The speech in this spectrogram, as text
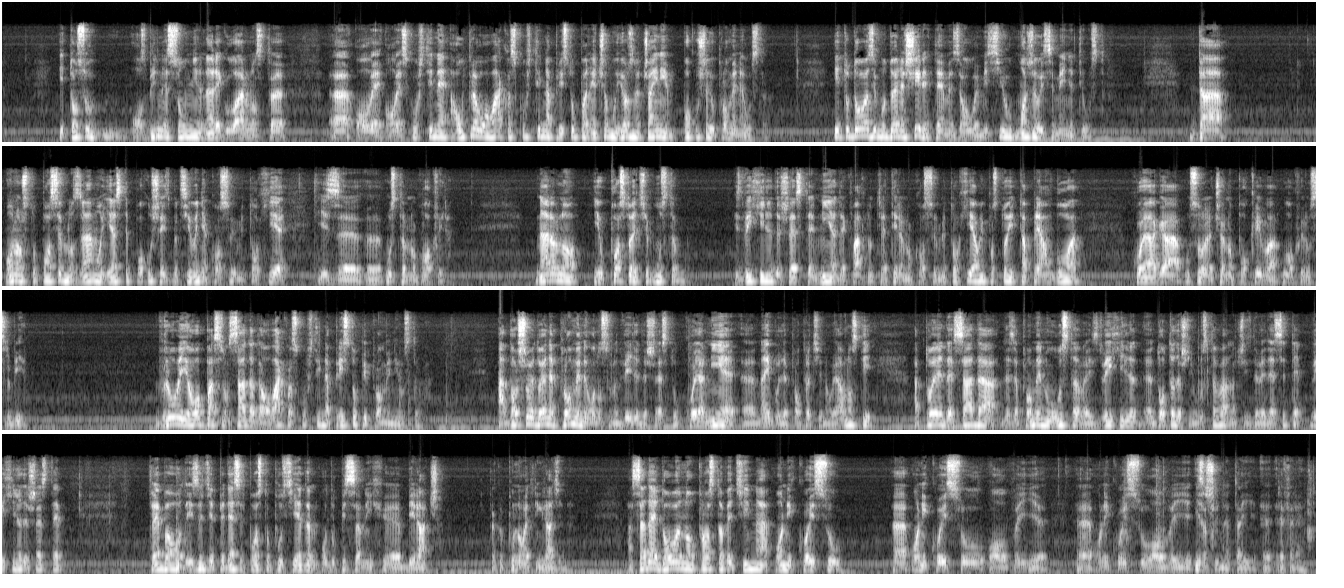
I to su ozbiljne sumnje na regularnost uh, ove, ove skupštine, a upravo ovakva skupština pristupa nečemu još značajnijem pokušaju promene ustava. I tu dolazimo do jedne šire teme za ovu emisiju, može li se menjati ustav. Da ono što posebno znamo jeste pokušaj izbacivanja Kosova i Metohije iz uh, ustavnog okvira. Naravno, i u postojećem ustavu iz 2006. nije adekvatno tretirano Kosovo i Metohija, ali postoji ta preambula koja ga, uslovno rečeno, pokriva u okviru Srbije. Vrlo je opasno sada da ovakva skupština pristupi promeni ustava. A došlo je do jedne promene u odnosu na 2006. koja nije e, najbolje propraćena u javnosti, a to je da je sada, da je za promenu ustava iz 2000, e, dotadašnjeg ustava, znači iz 90. 2006 trebao da izađe 50% plus 1 od upisanih e, birača, dakle punoletnih građana. A sada je dovoljno prosta većina onih koji su e, oni koji su ovaj e, oni koji su ovaj izašli na taj referendum.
